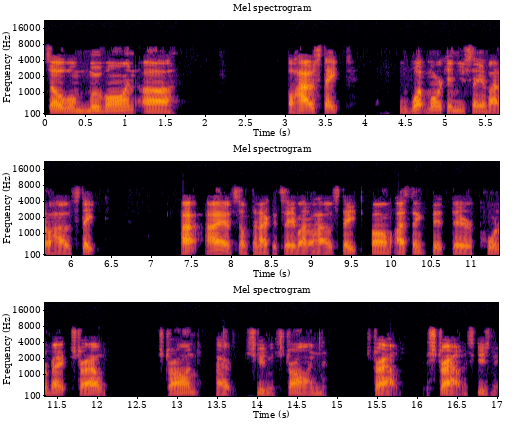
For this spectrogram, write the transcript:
so we'll move on. Uh, Ohio State. What more can you say about Ohio State? I I have something I could say about Ohio State. Um, I think that their quarterback Stroud, Strond, excuse me, Strond, Stroud, Stroud, excuse me.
